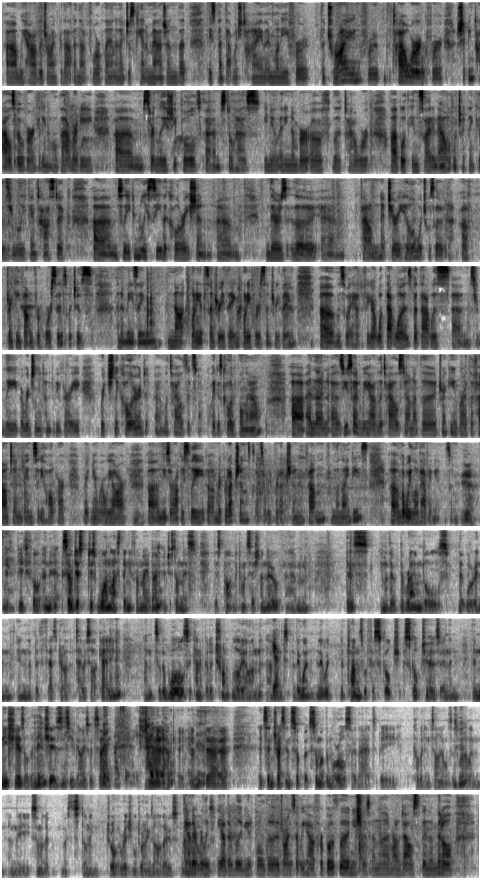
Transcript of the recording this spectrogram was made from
Um, we have the drawing for that and that floor plan, and I just can't imagine that they spent that much time and money for the drying, for the tile work, for shipping tiles over and getting all that ready. Um, certainly, Sheepfold um, still has you know any number of the tile work, uh, both inside and out, which I think is really fantastic. Um, so you can really see the coloration. Um, there's the um, fountain at Cherry Hill, which was a, a drinking fountain for horses, which is an amazing, not 20th century thing, 21st century thing. Um, so I had to figure out what that was, but that was um, certainly originally intended to be very richly colored um, with tiles. It's not quite as colorful now. Uh, and then, as you said, we have the tiles down at the drinking or at the fountain in City Hall Park, right near where we are. Mm-hmm. these are obviously um, reproductions, because that's a reproduction fountain from the 90s, uh, but we love having it. So yeah, it's beautiful. And uh, so, just just one last thing, if I may, about mm-hmm. just on this this part of the conversation. I know um, there's you know the the roundels that were in in the Bethesda Terrace Arcade. Mm-hmm. And so the walls have kind of got a trompe l'oeil on, and Yep. they weren't. They were the plans were for sculpture, sculptures, and then the niches or the niches, as you guys would say. Mm-hmm. I say niche. Uh, okay, and uh, it's interesting. So, but some of them were also there to be covered in tiles as Mm-hmm. well, and, and the some of the most stunning draw, original drawings are those. Yeah, they're really yeah they're really beautiful. The drawings that we have for both the niches and the roundels in the middle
